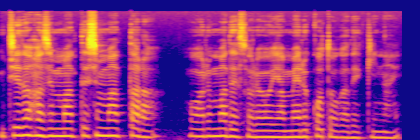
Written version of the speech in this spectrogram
一度始まってしまったら終わるまでそれをやめることができない。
